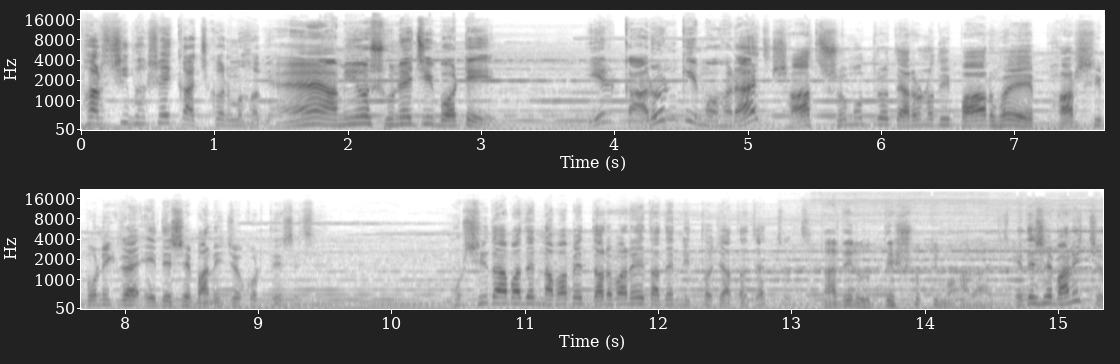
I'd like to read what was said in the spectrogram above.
ফার্সি ভাষায় কাজকর্ম হবে। হ্যাঁ আমিও শুনেছি বটে। এর কারণ কি মহারাজ? সাত সমুদ্র তেরো নদী পার হয়ে ফার্সি বণিকরা এদেশে বাণিজ্য করতে এসেছে। মুর্শিদাবাদের নবাবের দরবারে তাদের নিত্য যাতায়াত চলছে। তাদের উদ্দেশ্য কি মহারাজ? এদেশে বাণিজ্য।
